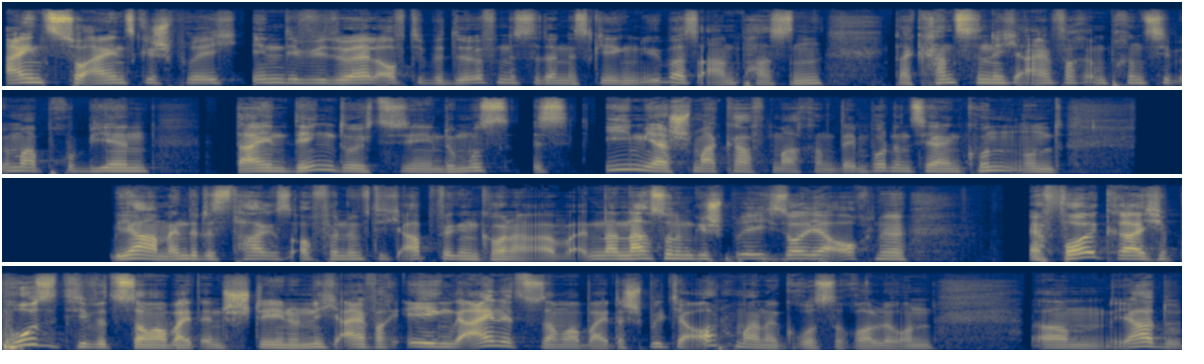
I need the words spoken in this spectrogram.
1 zu 1 Gespräch individuell auf die Bedürfnisse deines Gegenübers anpassen. Da kannst du nicht einfach im Prinzip immer probieren, dein Ding durchzuziehen. Du musst es ihm ja schmackhaft machen, dem potenziellen Kunden und ja, am Ende des Tages auch vernünftig abwickeln können. Aber nach so einem Gespräch soll ja auch eine erfolgreiche, positive Zusammenarbeit entstehen und nicht einfach irgendeine Zusammenarbeit. Das spielt ja auch nochmal eine große Rolle. Und ähm, ja, du,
